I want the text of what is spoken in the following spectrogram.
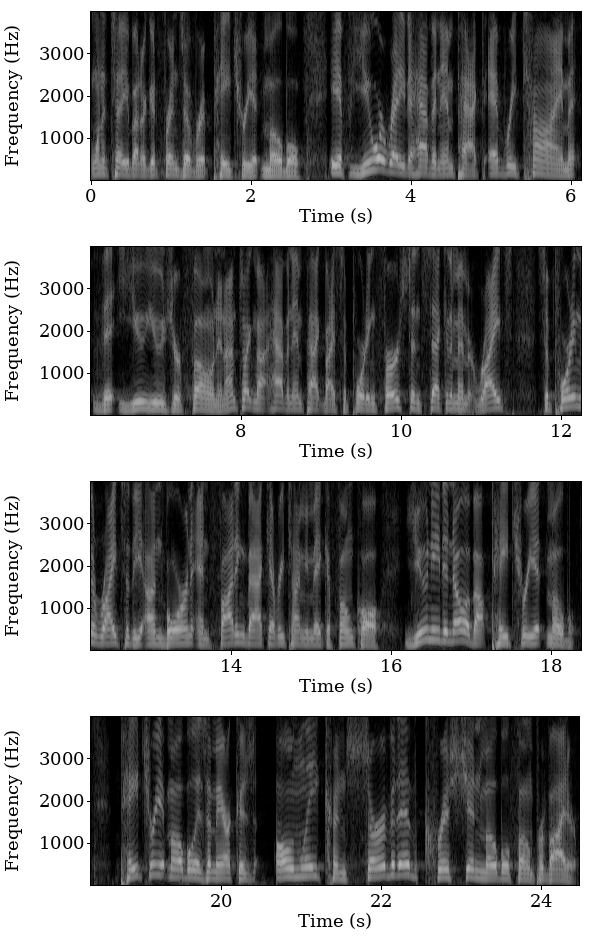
I want to tell you about our good friends over at Patriot Mobile. If you are ready to have an impact every time that you use your phone, and I'm talking about have an impact by supporting First and Second Amendment rights, supporting the rights of the unborn, and fighting back every time you make a phone call, you need to know about Patriot Mobile. Patriot Mobile is America's only conservative Christian mobile phone provider.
